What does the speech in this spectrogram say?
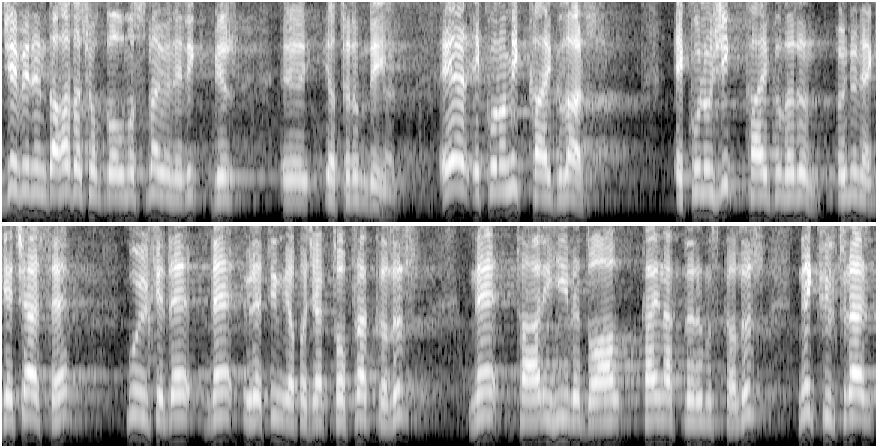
cebinin daha da çok dolmasına yönelik bir e, yatırım değil. Eğer ekonomik kaygılar, ekolojik kaygıların önüne geçerse bu ülkede ne üretim yapacak toprak kalır, ne tarihi ve doğal kaynaklarımız kalır, ne kültürel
